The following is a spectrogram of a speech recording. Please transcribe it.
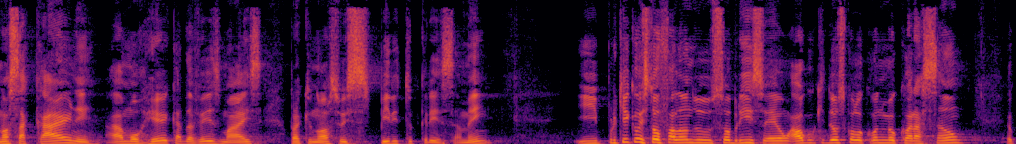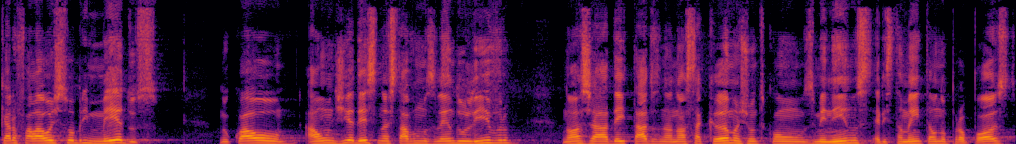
nossa carne a morrer cada vez mais para que o nosso espírito cresça. Amém? E por que, que eu estou falando sobre isso? É algo que Deus colocou no meu coração. Eu quero falar hoje sobre medos, no qual, há um dia desse, nós estávamos lendo o livro, nós já deitados na nossa cama, junto com os meninos, eles também estão no propósito,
